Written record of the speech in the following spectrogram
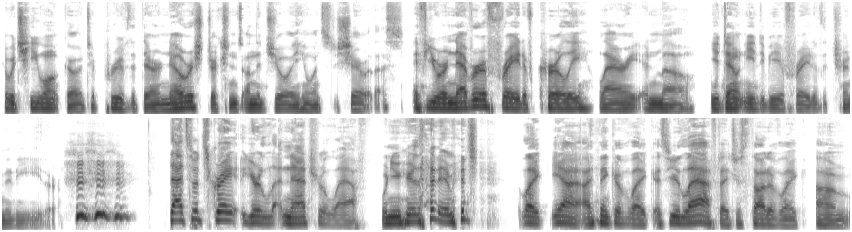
to which he won't go to prove that there are no restrictions on the joy he wants to share with us. If you are never afraid of Curly, Larry, and Moe, you don't need to be afraid of the Trinity either. That's what's great. Your natural laugh. When you hear that image, like yeah i think of like as you laughed i just thought of like um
